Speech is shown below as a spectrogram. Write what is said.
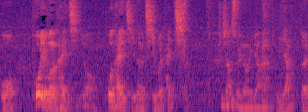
坡，坡也不能太急哦，坡太急那个气会太强。就像水流一样，一样，对。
